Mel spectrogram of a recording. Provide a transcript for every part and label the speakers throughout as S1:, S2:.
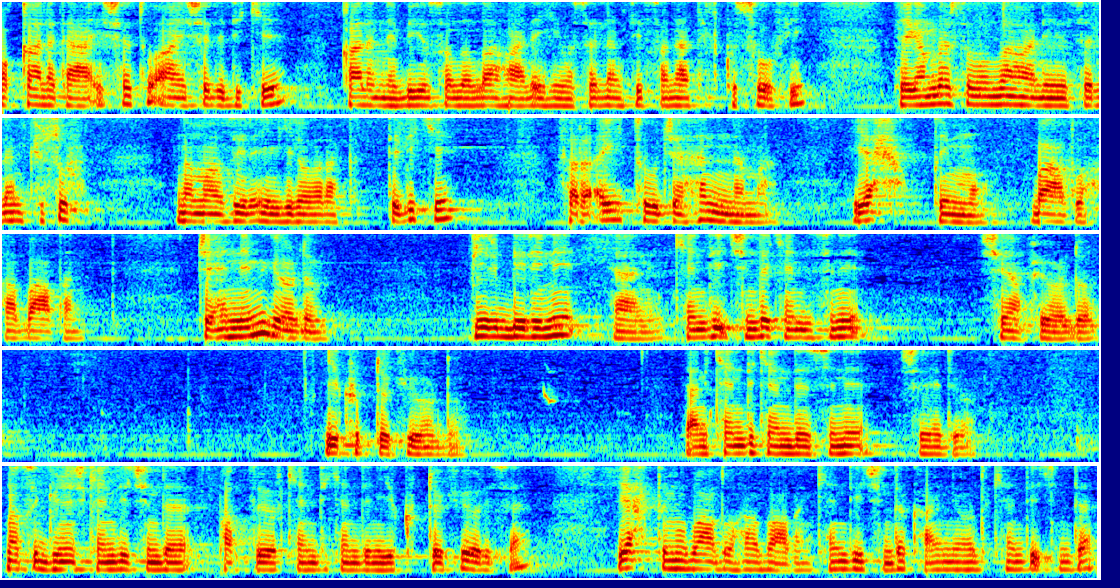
S1: Ve kâlet Aişetu Ayşe dedi ki Kâlen Nebiyyü sallallahu aleyhi ve sellem fi salatil kusufi Peygamber sallallahu aleyhi ve sellem küsuf namazı ile ilgili olarak dedi ki فَرَأَيْتُ cehenneme يَحْطِمُ بَعْضُهَا بَعْضًا Cehennemi gördüm. Birbirini yani kendi içinde kendisini şey yapıyordu. Yıkıp döküyordu. Yani kendi kendisini şey ediyor. Nasıl güneş kendi içinde patlıyor, kendi kendini yıkıp döküyor ise yahtimu ba'duha ba'dan kendi içinde kaynıyordu, kendi içinde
